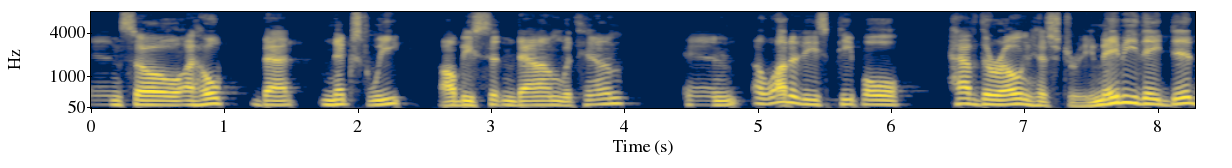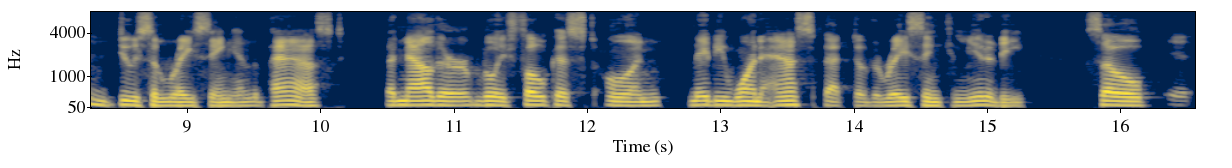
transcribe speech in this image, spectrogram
And so I hope that next week I'll be sitting down with him. And a lot of these people have their own history. Maybe they did do some racing in the past, but now they're really focused on maybe one aspect of the racing community. So it,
